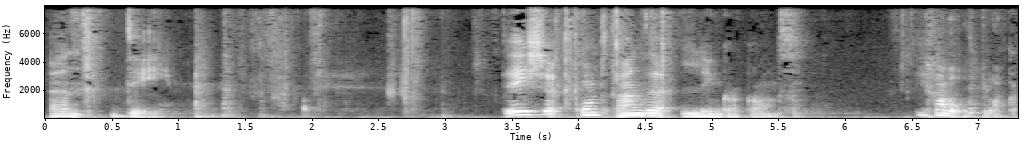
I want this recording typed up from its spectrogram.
en D. Deze komt aan de linkerkant. Die gaan we opplakken.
